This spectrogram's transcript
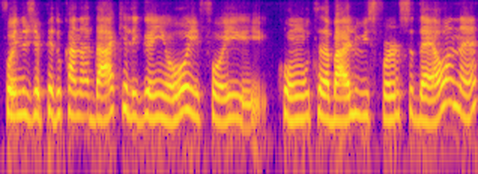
Foi no GP do Canadá que ele ganhou e foi com o trabalho e o esforço dela, né?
